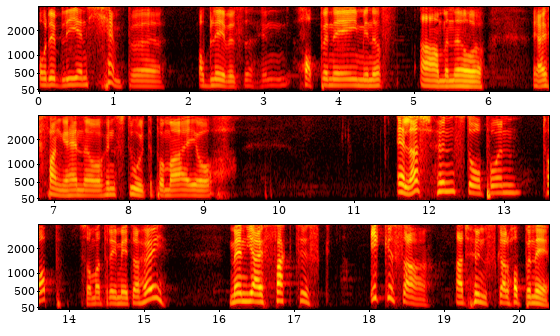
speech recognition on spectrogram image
Og det blir en kjempeopplevelse. Hun hopper ned i mine armene, og jeg fanger henne, og hun stolte på meg. og... Ellers hun står på en topp som er tre meter høy men jeg faktisk ikke sa at hun skal hoppe ned.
